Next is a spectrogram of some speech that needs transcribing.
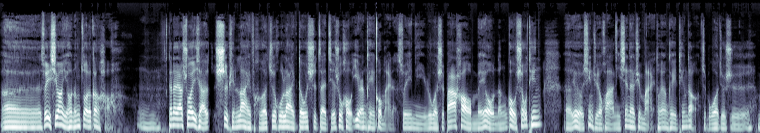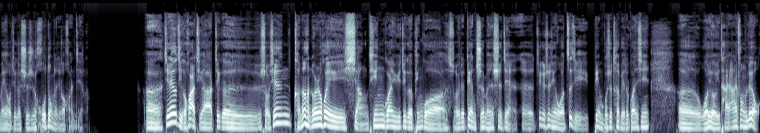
呃，所以希望以后能做得更好。嗯，跟大家说一下，视频 Live 和知乎 Live 都是在结束后依然可以购买的。所以你如果是八号没有能够收听，呃，又有兴趣的话，你现在去买同样可以听到，只不过就是没有这个实时互动的这个环节了。呃，今天有几个话题啊，这个首先可能很多人会想听关于这个苹果所谓的电池门事件。呃，这个事情我自己并不是特别的关心。呃，我有一台 iPhone 六。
